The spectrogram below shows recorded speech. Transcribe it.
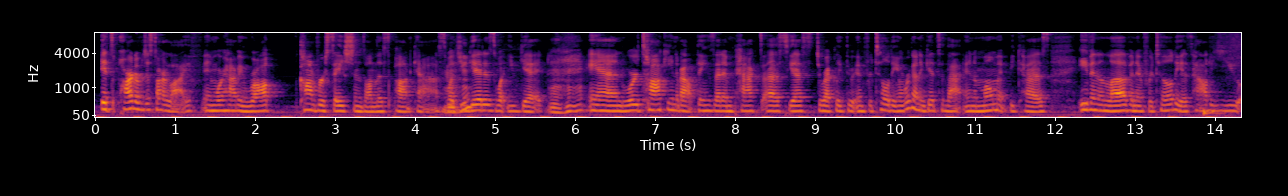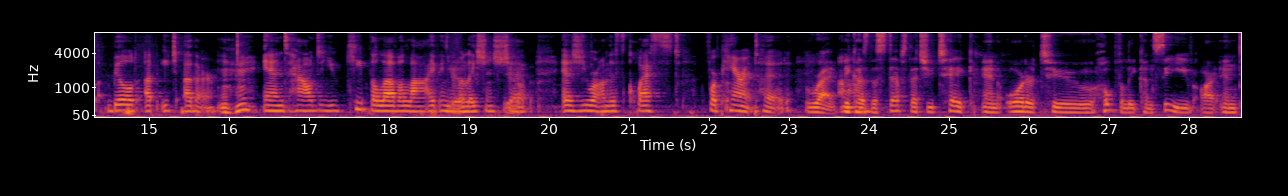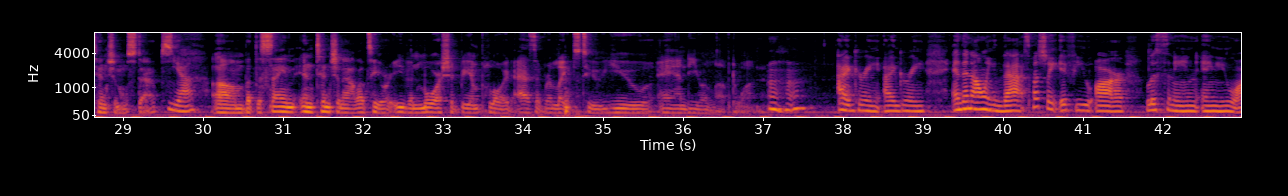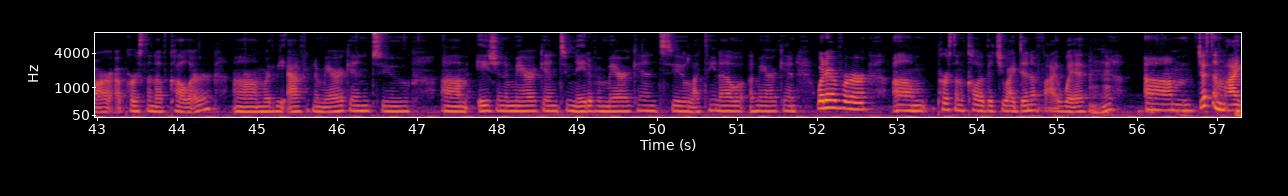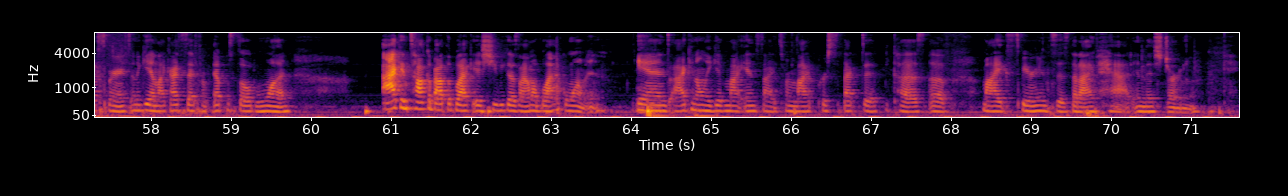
it's part of just our life and we're having raw conversations on this podcast. Mm-hmm. What you mm-hmm. get is what you get. Mm-hmm. And we're talking about things that impact us, yes, directly through infertility. And we're going to get to that in a moment because even in love and infertility is how do you build up each other mm-hmm. and how do you keep the love alive in your yeah. relationship yeah. as you are on this quest for parenthood. Right, because um, the steps that you take in order to hopefully conceive are intentional steps. Yeah. Um, but the same intentionality or even more should be employed as it relates to you and your loved one. Mm-hmm. I agree. I agree. And then not only that, especially if you are listening and you are a person of color, um, whether it be African American to um, Asian American to Native American to Latino American, whatever um, person of color that you identify with. Mm-hmm. Um, just in my experience, and again, like I said from episode one, I can talk about the black issue because I'm a black woman. Mm-hmm. And I can only give my insights from my perspective because of my experiences that I've had in this journey.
